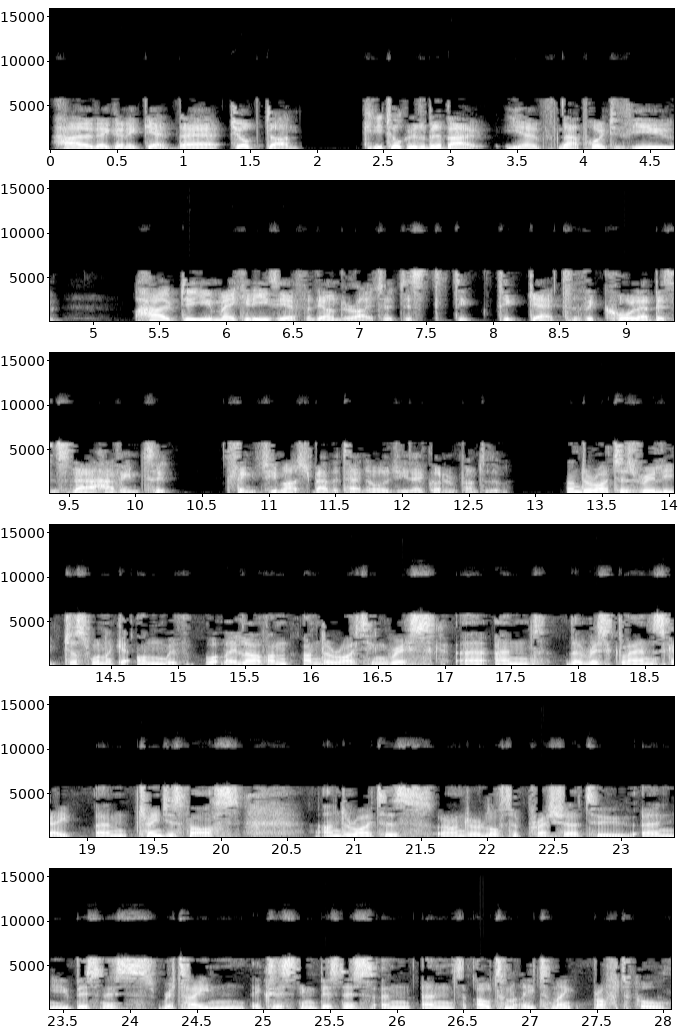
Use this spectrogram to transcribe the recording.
how they're going to get their job done. Can you talk a little bit about, you know, from that point of view, how do you make it easier for the underwriter just to, to get to the core of their business without having to think too much about the technology they've got in front of them? Underwriters really just want to get on with what they love, un- underwriting risk, uh, and the risk landscape um, changes fast. Underwriters are under a lot of pressure to earn new business, retain existing business, and, and ultimately to make profitable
